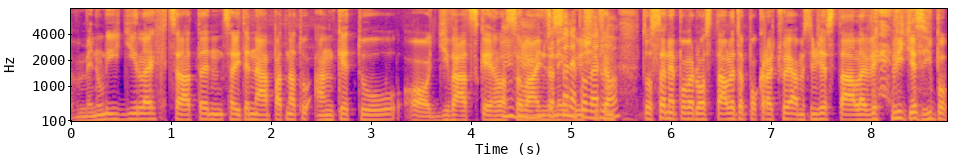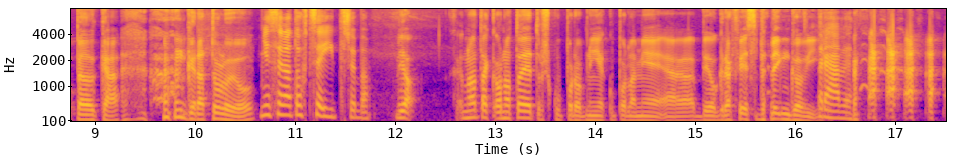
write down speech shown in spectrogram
v minulých dílech, celá ten, celý ten nápad na tu anketu o divácké hlasování. Mm-hmm, to se nepovedlo. Film. To se nepovedlo, stále to pokračuje a myslím, že stále vítězí Popelka. Gratuluju. Mně se na to chce jít třeba. Jo, no tak ono to je trošku podobný jako podle mě biografie Spellingový. Právě.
